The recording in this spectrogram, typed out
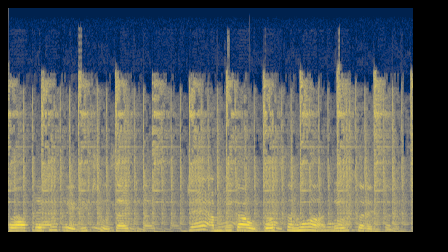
cooperative credit society Jai Ambika उद्योग समूह नेलकरंजी.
